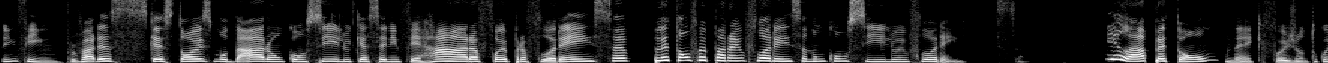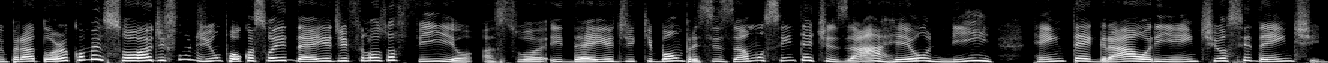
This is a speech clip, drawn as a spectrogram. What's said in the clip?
enfim, por várias questões mudaram o concílio que ia ser em Ferrara, foi para Florença. Platão foi parar em Florença num concílio em Florença. E lá Platon, né, que foi junto com o imperador, começou a difundir um pouco a sua ideia de filosofia, a sua ideia de que, bom, precisamos sintetizar, reunir, reintegrar Oriente e Ocidente.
